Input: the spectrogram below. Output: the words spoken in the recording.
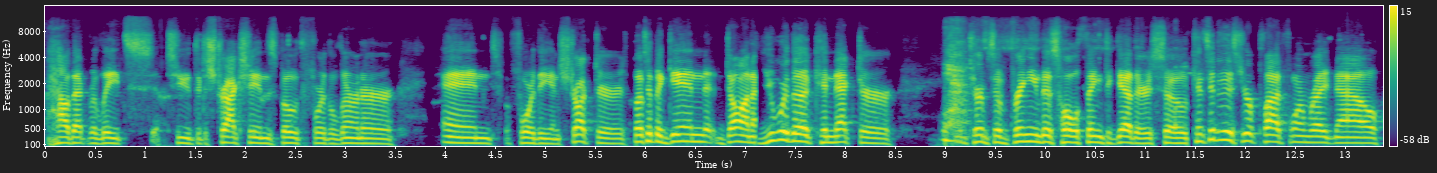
how that relates to the distractions, both for the learner and for the instructor. But to begin, Dawn, you were the connector yes. in terms of bringing this whole thing together. So consider this your platform right now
